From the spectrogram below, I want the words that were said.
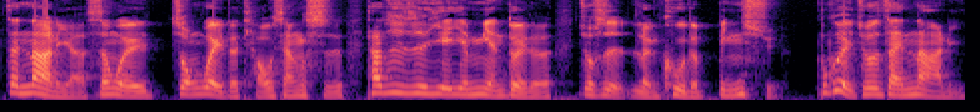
在那里啊，身为中尉的调香师，他日日夜夜面对的就是冷酷的冰雪。不过，也就是在那里，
